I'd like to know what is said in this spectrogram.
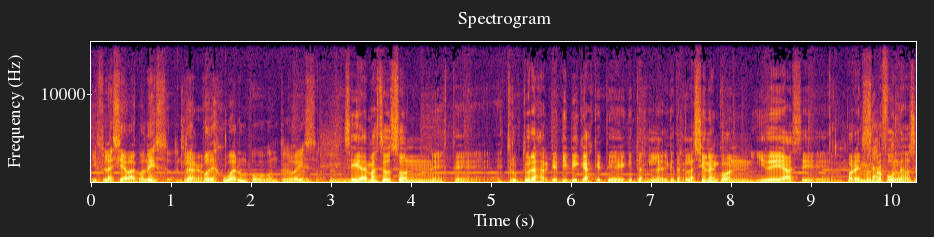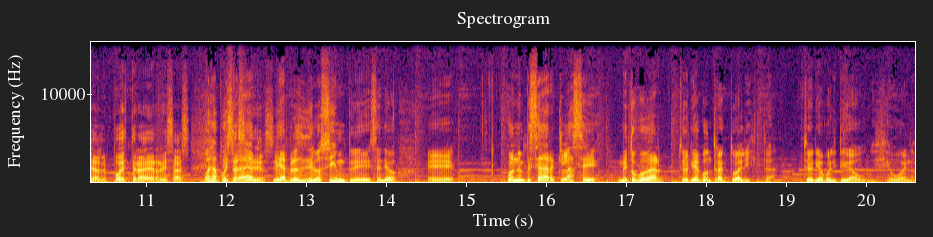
y flasheaba con eso. Entonces Claro. podés jugar un poco con todo eso. ujú. Sí, además son- este, estructuras arquetípicas que te, que, te, que te relacionan con ideas eh, por ahí muy Exacto. profundas. O sea, le puedes traer esas, Vos la podés esas traer. ideas. sí. Pero desde lo simple, Santiago. Eh, cuando empecé a dar clase, me tocó dar teoría contractualista. Teoría política 1. Dije, bueno,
